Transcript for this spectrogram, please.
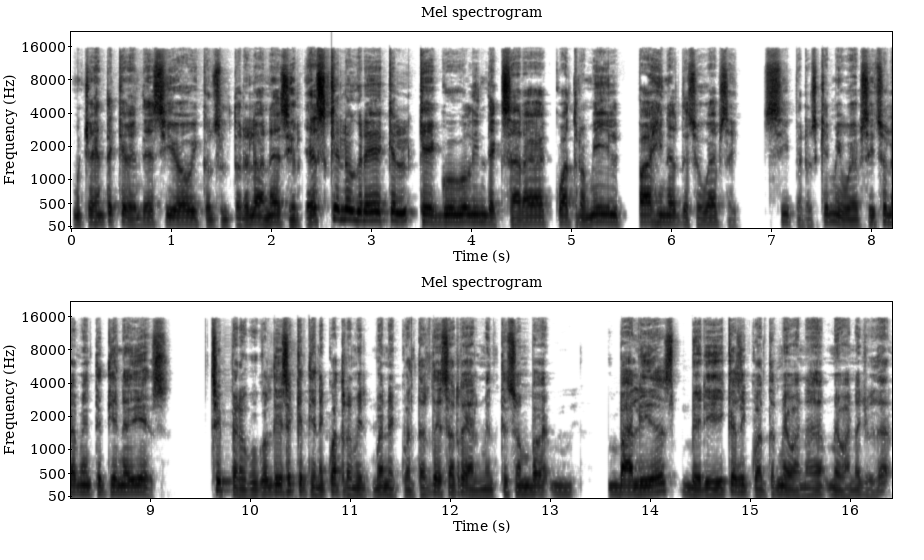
mucha gente que vende SEO y consultores le van a decir, es que logré que, que Google indexara 4.000 páginas de su website. Sí, pero es que mi website solamente tiene 10. Sí, pero Google dice que tiene 4.000. Bueno, ¿y cuántas de esas realmente son válidas, verídicas y cuántas me van a, me van a ayudar.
